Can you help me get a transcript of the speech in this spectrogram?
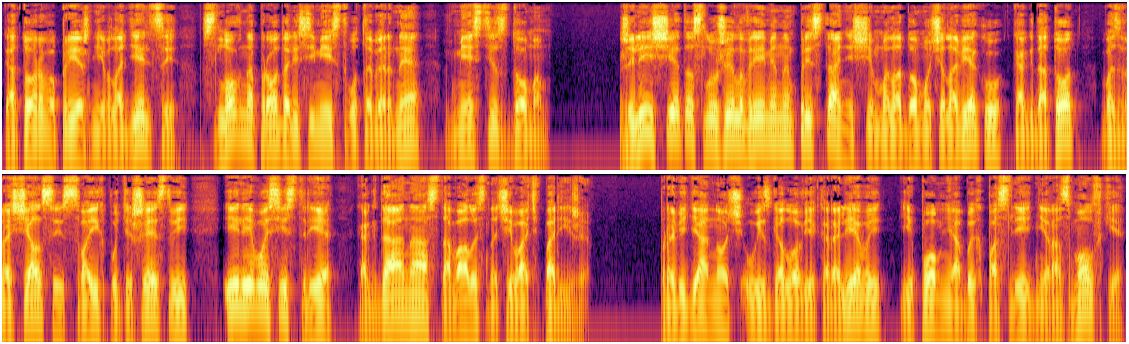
которого прежние владельцы словно продали семейству Таверне вместе с домом. Жилище это служило временным пристанищем молодому человеку, когда тот возвращался из своих путешествий, или его сестре, когда она оставалась ночевать в Париже. Проведя ночь у изголовья королевы и помня об их последней размолвке,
